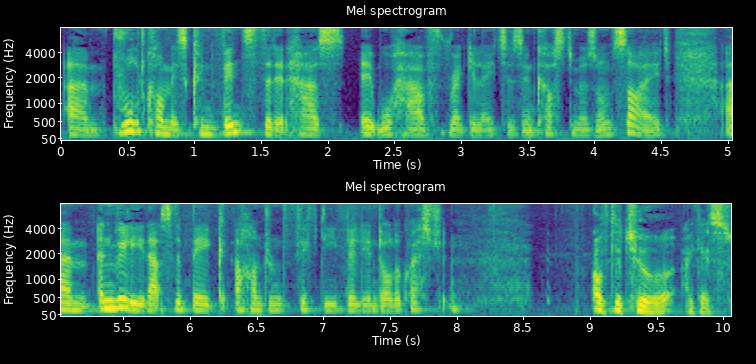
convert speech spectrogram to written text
Um, Broadcom is convinced that it has it will have regulators and customers on side. Um, and really, that's the big $150 billion question. Of the two, I guess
